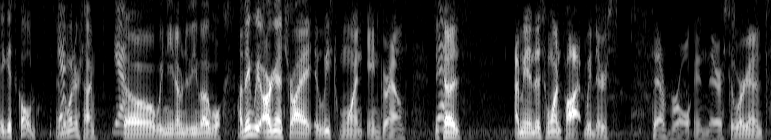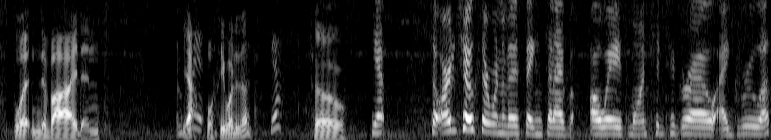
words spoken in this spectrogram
it gets cold in Yeah. the wintertime. Yeah. So we need them to be mobile. I think we are going to try at least one in ground because, I mean, this one pot, we, there's several in there. So we're going to split and divide and, yeah, we'll see what it does. Yeah. So Yep. So artichokes are one of those things that I've always wanted to grow. I grew up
